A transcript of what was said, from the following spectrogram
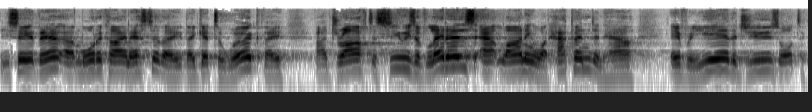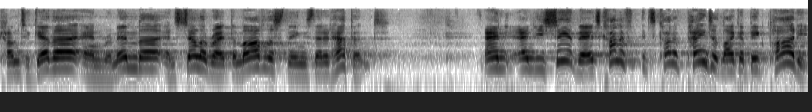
You see it there, uh, Mordecai and Esther, they, they get to work. They uh, draft a series of letters outlining what happened and how every year the Jews ought to come together and remember and celebrate the marvelous things that had happened. And, and you see it there, it's kind of, it's kind of painted like a big party.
